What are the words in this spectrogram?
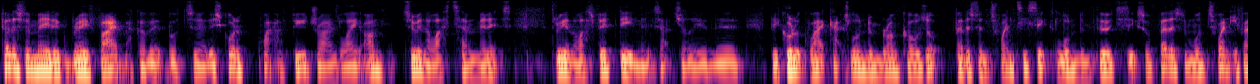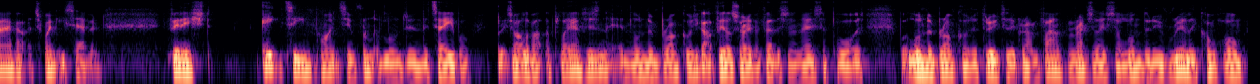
Featherstone made a brave fight back of it, but uh, they scored a, quite a few tries late on. Two in the last 10 minutes, three in the last 15 minutes actually, and uh, they couldn't quite catch London Broncos up. Featherstone 26, London 36. So Featherstone won 25 out of 27. Finished 18 points in front of London in the table. But it's all about the playoffs, isn't it? And London Broncos, you got to feel sorry for Featherstone and their supporters. But London Broncos are through to the grand final. Congratulations to London, who've really come home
